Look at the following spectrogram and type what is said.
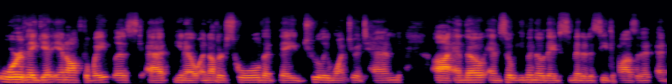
or they get in off the wait list at you know another school that they truly want to attend uh, and though and so even though they've submitted a seat deposit at, at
